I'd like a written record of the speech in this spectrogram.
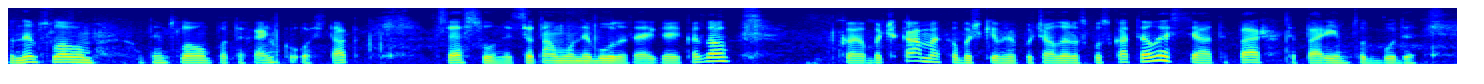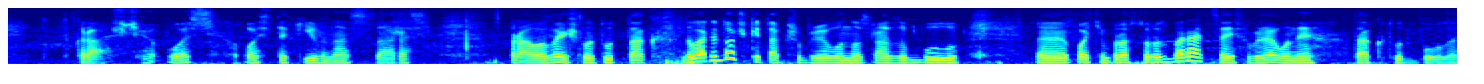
Одним словом, одним словом, потихеньку ось так все сунеться. Там вони були, так як я і казав, кабачками. Кабачки вже почали розпускати листя, а тепер, тепер їм тут буде краще. Ось ось такі в нас зараз справи. Вийшло тут так два рядочки, так, щоб вже воно зразу було. Е, Потім просто розбереться і щоб вже вони так тут були.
